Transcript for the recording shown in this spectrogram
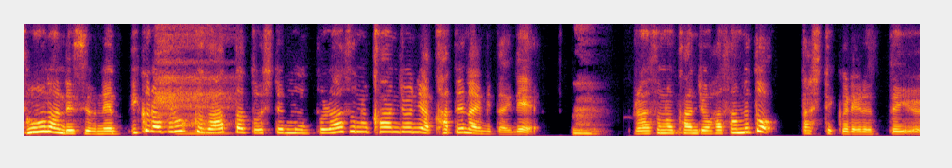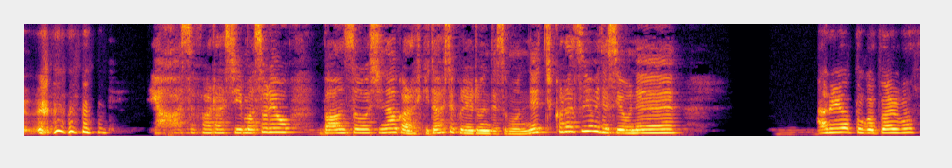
そうなんですよね。いくらブロックがあったとしても、プラスの感情には勝てないみたいで、うん。プラスの感情を挟むと出してくれるっていう。いやー、素晴らしい。まあ、それを伴奏しながら引き出してくれるんですもんね。力強いですよね。ありがとうございます。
